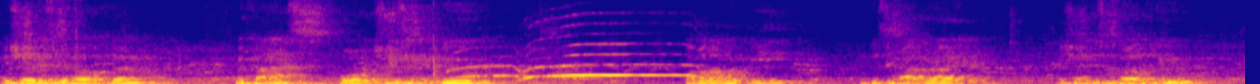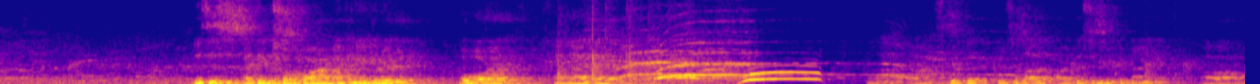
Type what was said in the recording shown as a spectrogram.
I share this with all of them. My fans for choosing to Come along with me in this wild ride. I share this with all of you. This is, I think, so far my favorite award, and I like. Uh, it's good that there's a lot of artists here tonight. Uh,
